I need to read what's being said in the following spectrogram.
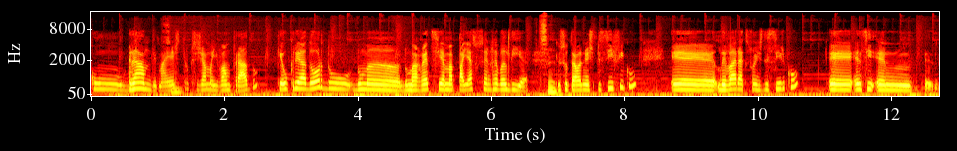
com um grande maestro que se chama Ivan Prado, que é o criador do, de, uma, de uma rede que se chama Palhaços Sem Rebeldia, Sim. que o seu trabalho em específico é levar ações de circo eh, em, em, em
